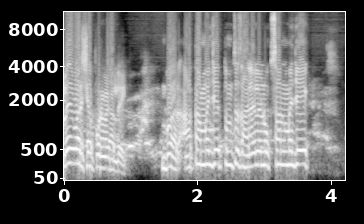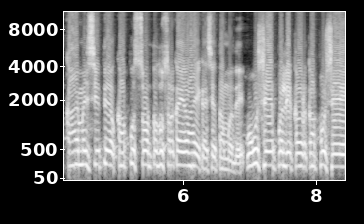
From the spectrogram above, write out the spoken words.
लय वर्षापूर्वी आलंय. बर आता म्हणजे तुमचं झालेलं नुकसान म्हणजे काय? म्हणजे शेती कापूस सोडता दुसरं काही आहे का शेतामध्ये? ऊस आहे पलीकड कापूस आहे.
